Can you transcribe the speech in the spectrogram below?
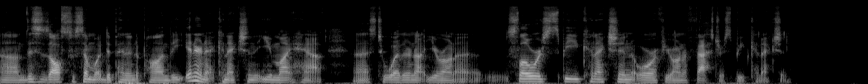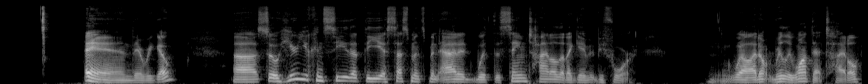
Um, this is also somewhat dependent upon the internet connection that you might have uh, as to whether or not you're on a slower speed connection or if you're on a faster speed connection. And there we go. Uh, so here you can see that the assessment's been added with the same title that I gave it before. Well, I don't really want that title,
